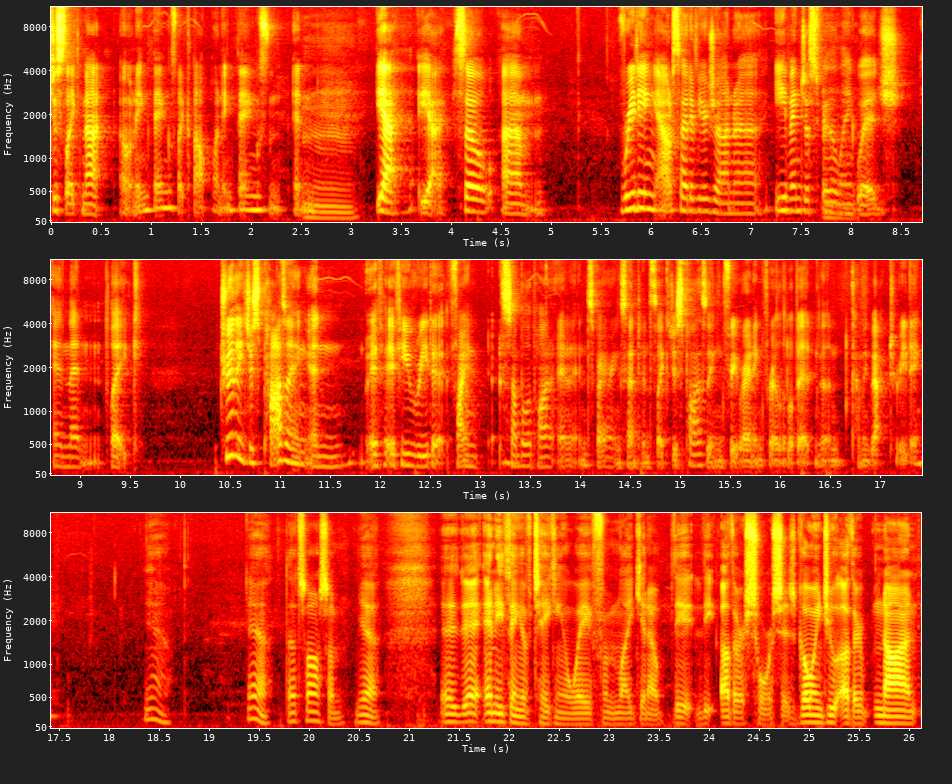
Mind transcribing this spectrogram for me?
Just like not owning things, like not wanting things, and, and Mm. yeah, yeah. So um, reading outside of your genre, even just for the Mm-hmm. language, and then like truly just pausing and if, if you read it find stumble upon an inspiring sentence like just pausing free writing for a little bit and then coming back to reading Yeah. Yeah, that's awesome. Yeah. Uh, anything of taking away from like, you know, the the other sources, going to other non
